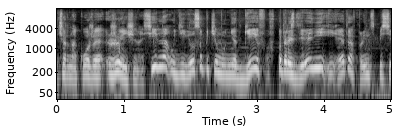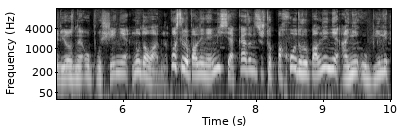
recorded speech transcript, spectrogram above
чернокожая женщина. Сильно удивился, почему нет геев в подразделении, и это, в принципе, серьезное упущение, ну да ладно. После выполнения миссии оказывается, что по ходу выполнения они убили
